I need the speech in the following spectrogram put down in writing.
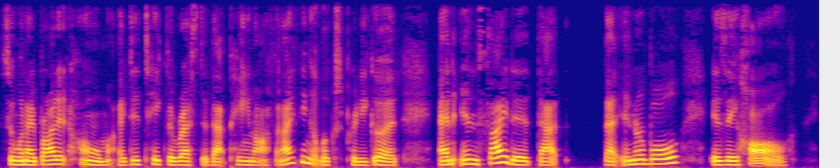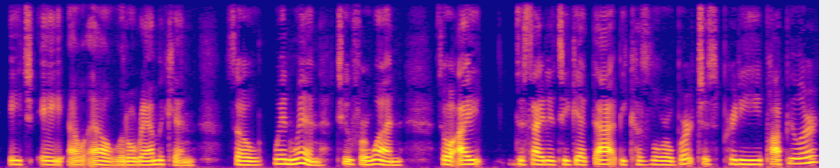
So when I brought it home, I did take the rest of that paint off and I think it looks pretty good. And inside it, that, that inner bowl is a Hall, H-A-L-L, little ramekin. So win-win, two for one. So I decided to get that because Laurel Burch is pretty popular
